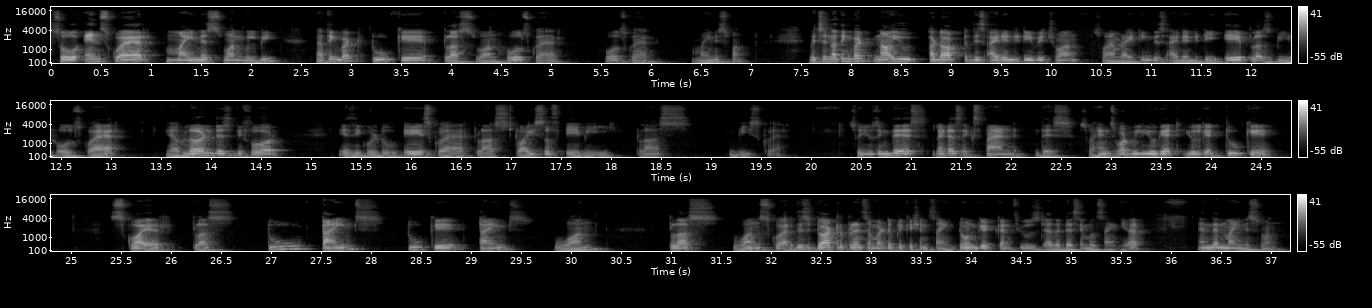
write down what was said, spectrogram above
So n square minus 1 will be nothing but 2k plus 1 whole square whole square minus 1 which is nothing but now you adopt this identity which one? So I'm writing this identity a plus b whole square. You have learned this before is equal to a square plus twice of ab plus b square. So using this let us expand this. So hence what will you get? You will get 2k square plus 2 times 2k times 1 plus 1 square. This dot represents a multiplication sign. Don't get confused as a decimal sign here. And then minus 1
